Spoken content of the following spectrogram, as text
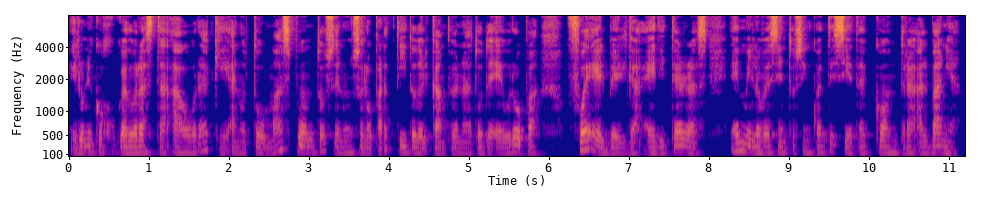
El único jugador hasta ahora que anotó más puntos en un solo partido del Campeonato de Europa fue el belga Eddie Terras en 1957 contra Albania,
